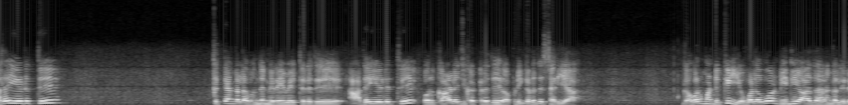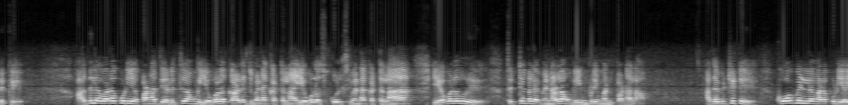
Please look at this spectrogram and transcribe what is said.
அதை எடுத்து திட்டங்களை வந்து நிறைவேற்றுறது அதை எடுத்து ஒரு காலேஜ் கட்டுறது அப்படிங்கிறது சரியா? கவர்மெண்ட்டுக்கு எவ்வளவோ நிதி ஆதாரங்கள் இருக்குது அதில் வரக்கூடிய பணத்தை எடுத்து அவங்க எவ்வளோ காலேஜ் வேணால் கட்டலாம் எவ்வளோ ஸ்கூல்ஸ் வேணால் கட்டலாம் எவ்வளவு திட்டங்களை வேணாலும் அவங்க இம்ப்ளிமெண்ட் பண்ணலாம். அதை விட்டுட்டு கோவிலில் வரக்கூடிய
